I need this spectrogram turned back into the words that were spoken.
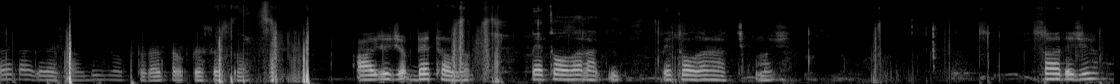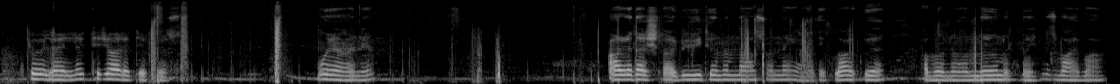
Evet arkadaşlar 1.4.0 Ayrıca betalı beta olarak beta olarak çıkmış. Sadece köylerle ticaret yapıyorsun. Bu yani. Arkadaşlar bir videonun daha sonuna geldik. Like ve abone olmayı unutmayınız. Bay bay.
